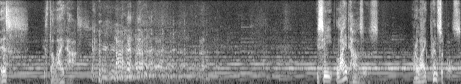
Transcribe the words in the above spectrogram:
This is the lighthouse. you see, lighthouses are like principles.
